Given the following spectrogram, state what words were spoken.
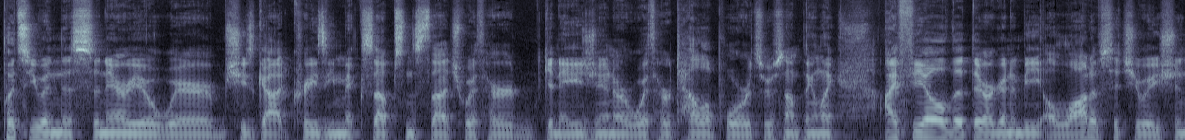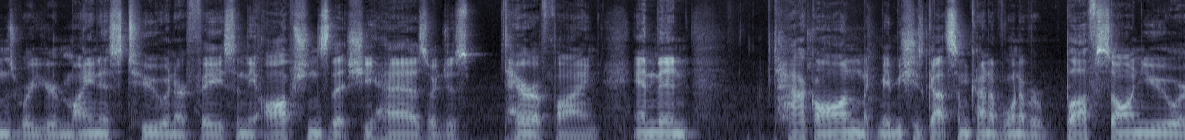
puts you in this scenario where she's got crazy mix-ups and such with her Ganesian or with her teleports or something like I feel that there are going to be a lot of situations where you're minus two in her face and the options that she has are just terrifying. And then tack on like maybe she's got some kind of one of her buffs on you or,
